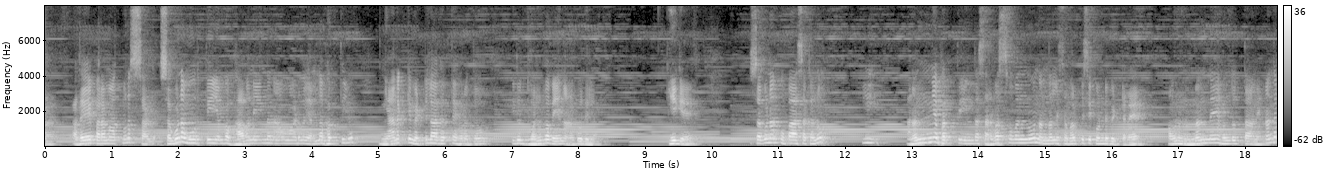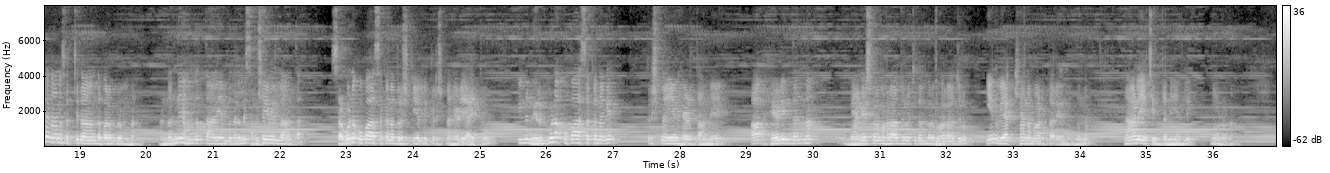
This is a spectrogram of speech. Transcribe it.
ಅದೇ ಪರಮಾತ್ಮನ ಸಗ ಸಗುಣ ಮೂರ್ತಿ ಎಂಬ ಭಾವನೆಯಿಂದ ನಾವು ಮಾಡುವ ಎಲ್ಲ ಭಕ್ತಿಯು ಜ್ಞಾನಕ್ಕೆ ಮೆಟ್ಟಿಲಾಗುತ್ತೆ ಹೊರತು ಇದು ದ್ವಂದ್ವವೇನಾಗುವುದಿಲ್ಲ ಹೀಗೆ ಸಗುಣ ಉಪಾಸಕನು ಈ ಅನನ್ಯ ಭಕ್ತಿಯಿಂದ ಸರ್ವಸ್ವವನ್ನು ನನ್ನಲ್ಲಿ ಸಮರ್ಪಿಸಿಕೊಂಡು ಬಿಟ್ಟರೆ ಅವನು ನನ್ನನ್ನೇ ಹೊಂದುತ್ತಾನೆ. ಅಂದರೆ ನಾನು ಸಚ್ಚಿದಾನಂದ ಪರಬ್ರಹ್ಮ. ನನ್ನನ್ನೇ ಹೊಂದುತ್ತಾನೆ ಎಂಬುದರಲ್ಲಿ ಸಂಶಯವಿಲ್ಲ ಅಂತ ಸಗುಣ ಉಪಾಸಕನ ದೃಷ್ಟಿಯಲ್ಲಿ ಕೃಷ್ಣ ಹೇಳಿ, ಆಯಿತು, ಇನ್ನು ನಿರ್ಗುಣ ಉಪಾಸಕನಿಗೆ ಕೃಷ್ಣ ಏನು ಹೇಳ್ತಾನೆ? ಆ ಹೇಳಿದ್ದನ್ನು ಜ್ಞಾನೇಶ್ವರ ಮಹಾರಾಜರು, ಚಿದಂಬರ ಮಹಾರಾಜರು ಏನು ವ್ಯಾಖ್ಯಾನ ಮಾಡ್ತಾರೆ ಅನ್ನೋದನ್ನು ನಾಳೆಯ ಚಿಂತನೆಯಲ್ಲಿ ನೋಡೋಣ.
